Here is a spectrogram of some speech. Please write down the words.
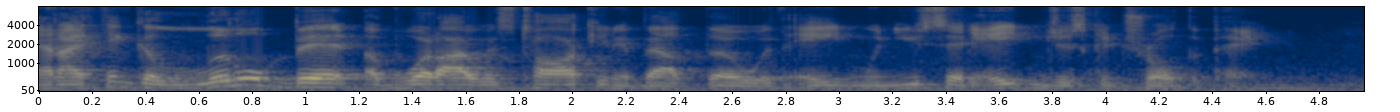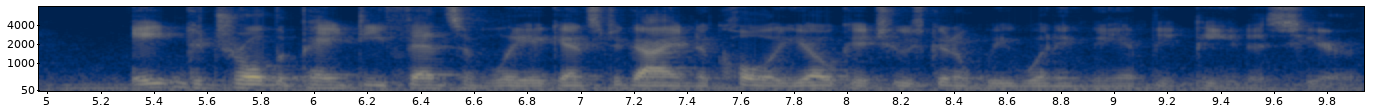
And I think a little bit of what I was talking about though with Ayton when you said Ayton just controlled the paint. Ayton controlled the paint defensively against a guy in Nikola Jokic who's going to be winning the MVP this year.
